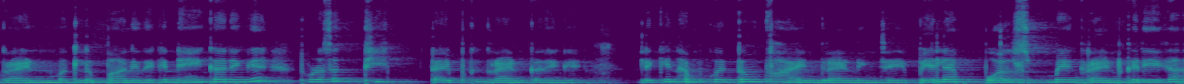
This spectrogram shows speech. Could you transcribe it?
ग्राइंड मतलब पानी देके नहीं करेंगे थोड़ा सा ठीक टाइप का ग्राइंड करेंगे। लेकिन हमको एकदम फाइन ग्राइंडिंग चाहिए। पहले आप पल्स में ग्राइंड करिएगा,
